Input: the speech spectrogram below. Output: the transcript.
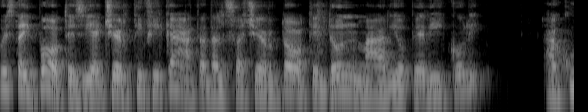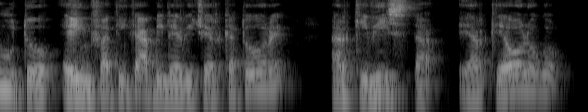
Questa ipotesi è certificata dal sacerdote Don Mario Pericoli, acuto e infaticabile ricercatore, archivista e archeologo,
